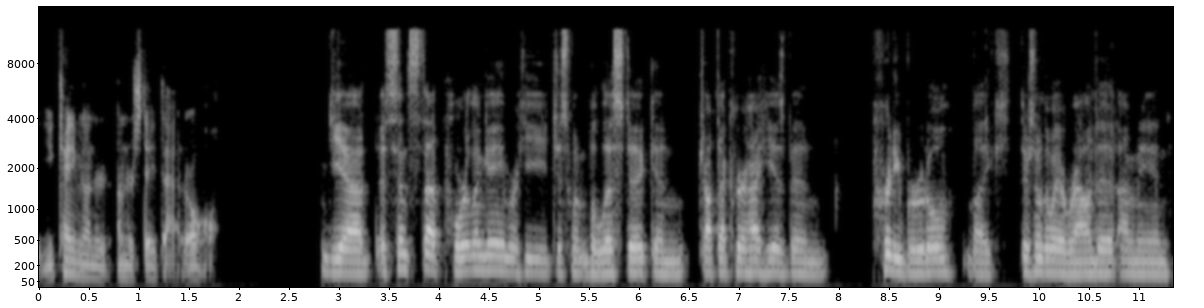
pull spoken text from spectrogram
You can't even under, understate that at all. Yeah, since that Portland game where he just went ballistic and dropped that career high, he has been pretty brutal. Like, there's no other way around it. I mean,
